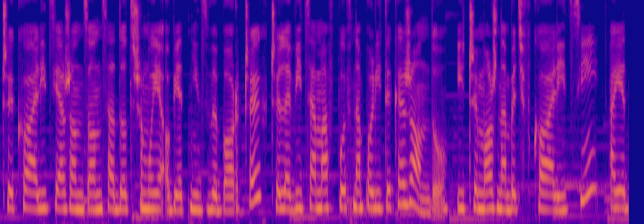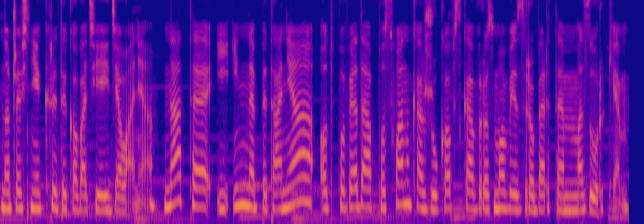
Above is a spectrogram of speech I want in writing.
Czy koalicja rządząca dotrzymuje obietnic wyborczych? Czy lewica ma wpływ na politykę rządu? I czy można być w koalicji, a jednocześnie krytykować jej działania? Na te i inne pytania odpowiada posłanka Żukowska w rozmowie z Robertem Mazurkiem.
